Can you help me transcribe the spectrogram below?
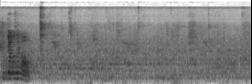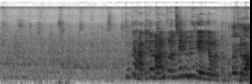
ছুটে বসে খাও তোমাকে হাত দিতে বারণ করলাম সেই তুমি খেয়ে নিলে আমারটা। কোথায় খেলাম?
